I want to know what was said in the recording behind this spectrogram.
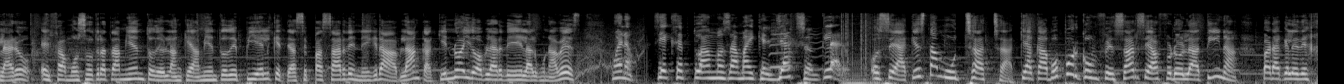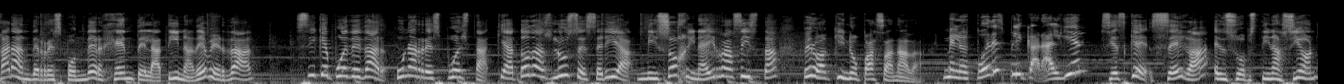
Claro, el famoso tratamiento de blanqueamiento de piel que te hace pasar de negra a blanca. ¿Quién no ha ido a hablar de él alguna vez? Bueno, si exceptuamos a Michael Jackson, claro. O sea, que esta muchacha que acabó por confesarse afrolatina para que le dejaran de responder gente latina de verdad, sí que puede dar una respuesta que a todas luces sería misógina y racista, pero aquí no pasa nada. ¿Me lo puede explicar alguien? Si es que Sega, en su obstinación,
